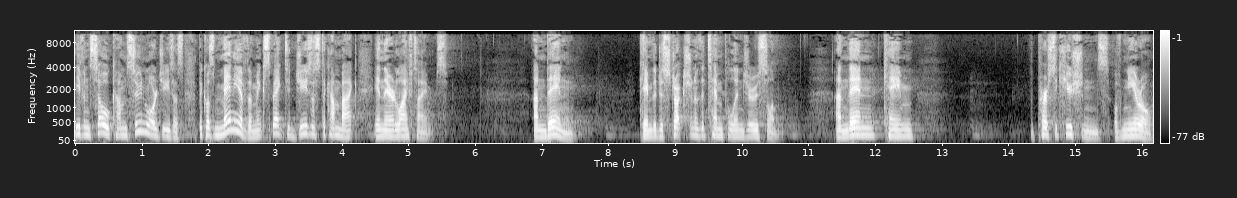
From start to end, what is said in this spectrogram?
Even so, come soon, Lord Jesus, because many of them expected Jesus to come back in their lifetimes. And then came the destruction of the temple in Jerusalem. And then came the persecutions of Nero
